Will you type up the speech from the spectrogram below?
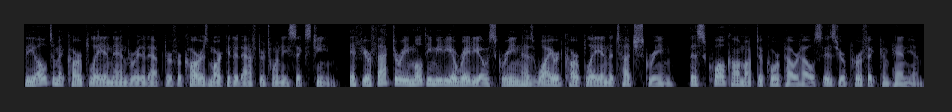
the ultimate CarPlay and Android adapter for cars marketed after 2016. If your factory multimedia radio screen has wired CarPlay and a touchscreen, this Qualcomm octa-core powerhouse is your perfect companion.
